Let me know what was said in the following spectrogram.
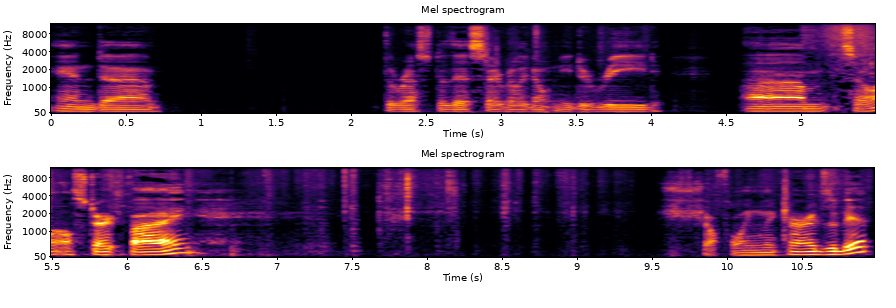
And uh, the rest of this I really don't need to read. Um, so I'll start by shuffling the cards a bit.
